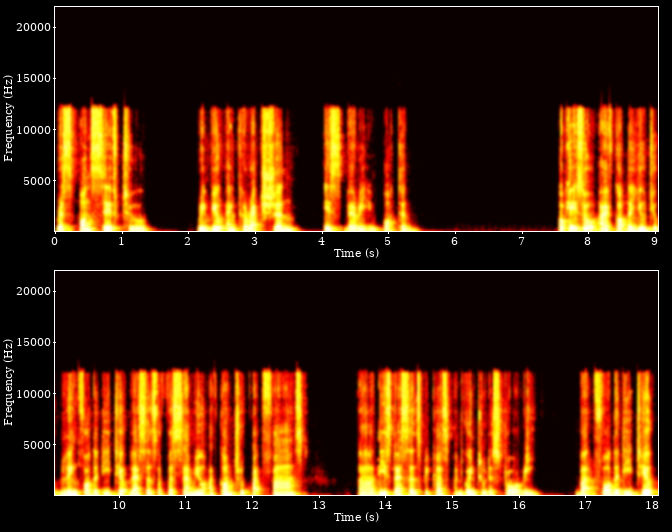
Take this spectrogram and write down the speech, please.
responsive to rebuke and correction is very important. Okay, so I've got the YouTube link for the detailed lessons of First Samuel. I've gone through quite fast uh, these lessons because I'm going through the story. But for the detailed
